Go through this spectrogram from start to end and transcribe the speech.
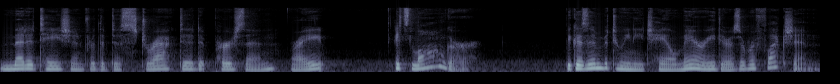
meditation for the distracted person, right, it's longer because in between each Hail Mary, there's a reflection.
